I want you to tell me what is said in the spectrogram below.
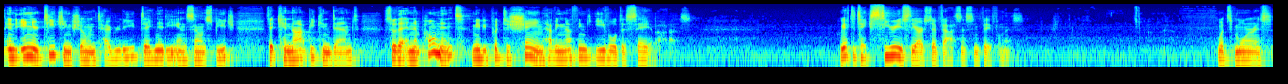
And in your teaching, show integrity, dignity, and sound speech that cannot be condemned, so that an opponent may be put to shame, having nothing evil to say about us. We have to take seriously our steadfastness and faithfulness. What's more is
